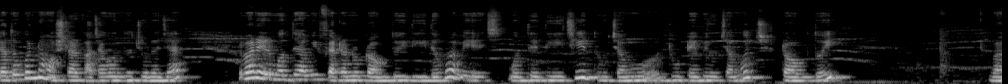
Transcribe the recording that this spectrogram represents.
যতক্ষণ না মশলার কাঁচা গন্ধ চলে যায়, এবার এর মধ্যে আমি ফ্যাটানো টক দই দিয়ে দেবো। আমি এর মধ্যে দিয়েছি দু চামচ, দু টেবিল চামচ টক দই। বা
